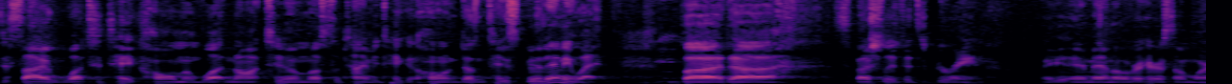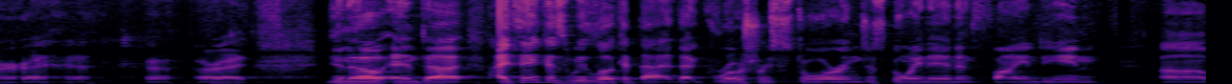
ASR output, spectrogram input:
decide what to take home and what not to. And most of the time, you take it home, it doesn't taste good anyway. But uh, especially if it's green. Amen over here somewhere, right? Yeah? yeah? All right. You know, and uh, I think as we look at that, that grocery store and just going in and finding uh,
